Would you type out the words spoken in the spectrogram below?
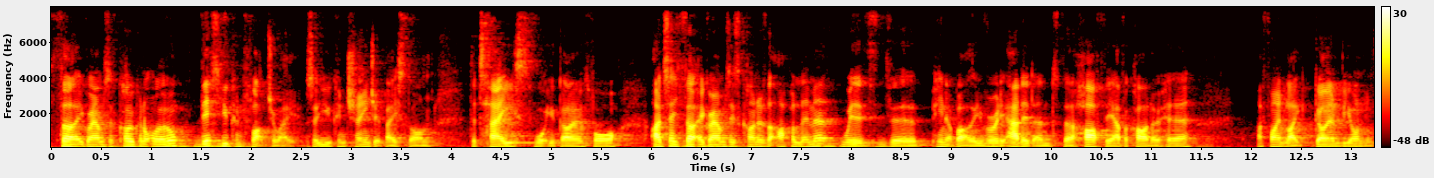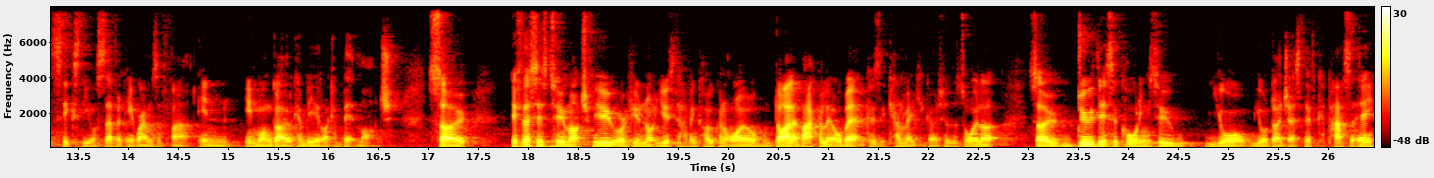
30 grams of coconut oil. This you can fluctuate. So you can change it based on the taste, what you're going for. I'd say 30 grams is kind of the upper limit with the peanut butter that you've already added and the half the avocado here. I find like going beyond 60 or 70 grams of fat in, in one go can be like a bit much. So if this is too much for you or if you're not used to having coconut oil, dial it back a little bit because it can make you go to the toilet. So do this according to your, your digestive capacity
